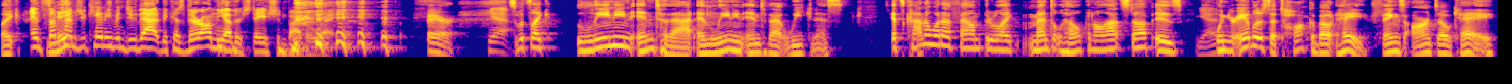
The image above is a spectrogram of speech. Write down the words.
like And sometimes you can't even do that because they're on the other station, by the way, fair. Yeah. So it's like leaning into that and leaning into that weakness. It's kind of what I've found through like mental health and all that stuff is Yeah. when you're able just to talk about, hey, things aren't okay,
